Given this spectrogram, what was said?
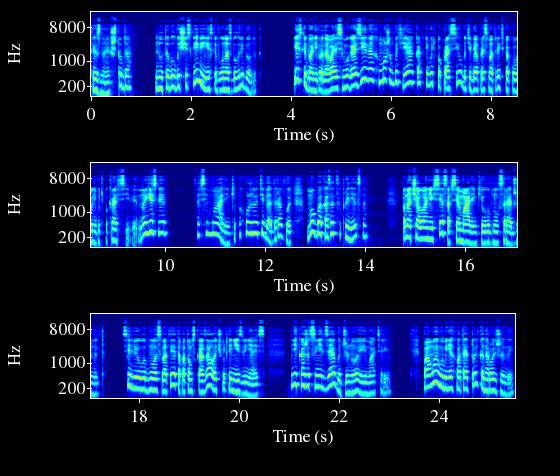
ты знаешь, что да. Но ты был бы счастливее, если бы у нас был ребенок. Если бы они продавались в магазинах, может быть, я как-нибудь попросил бы тебя присмотреть какого-нибудь покрасивее. Но если совсем маленький, похожий на тебя, дорогой, мог бы оказаться прелестным. Поначалу они все совсем маленькие, улыбнулся Реджинальд. Сильвия улыбнулась в ответ, а потом сказала, чуть ли не извиняясь. Мне кажется, нельзя быть женой и матерью. По-моему, меня хватает только на роль жены.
